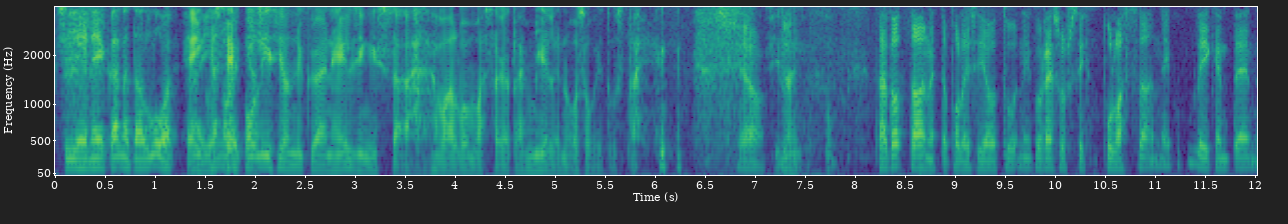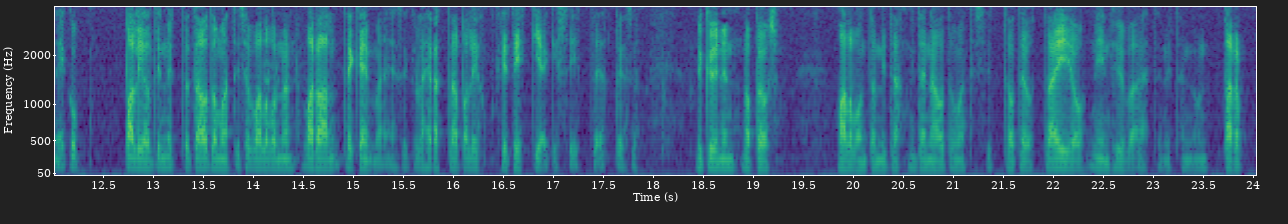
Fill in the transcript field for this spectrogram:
Siihen ei kannata luottaa. Ei, kun se oikeasti. poliisi on nykyään Helsingissä valvomassa jotain mielenosoitusta. Joo. Silloin... Tämä totta on, että poliisi joutuu niin kuin resurssipulassaan niin kuin liikenteen niin kuin paljolti nyt tätä automaattisen valvonnan varaan tekemään, ja se kyllä herättää paljon kritiikkiäkin siitä, että se nykyinen nopeusvalvonta, mitä, mitä ne automaattisesti toteuttaa, ei ole niin hyvä, että nythän on tar-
